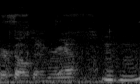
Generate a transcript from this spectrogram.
or Felton area. Mm-hmm.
